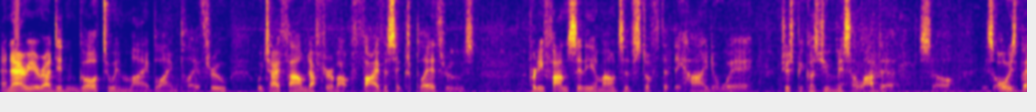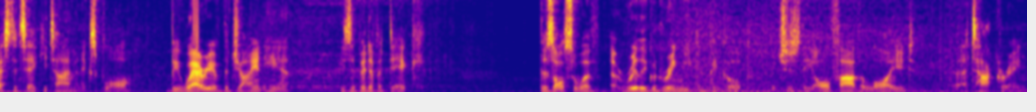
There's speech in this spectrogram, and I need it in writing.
an area I didn't go to in my blind playthrough, which I found after about five or six playthroughs. Pretty fancy the amount of stuff that they hide away, just because you miss a ladder, so it's always best to take your time and explore. Be wary of the giant here. He's a bit of a dick. There's also a, a really good ring you can pick up, which is the Allfather Lloyd uh, attack ring,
